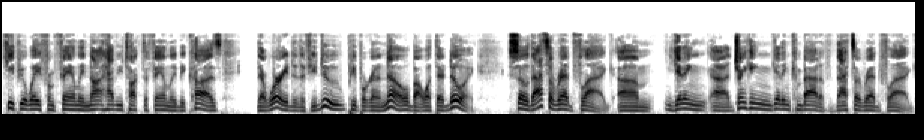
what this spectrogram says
keep you away from family, not have you talk to family because they're worried that if you do, people are going to know about what they're doing. So that's a red flag. Um, getting, uh, drinking, getting combative, that's a red flag.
